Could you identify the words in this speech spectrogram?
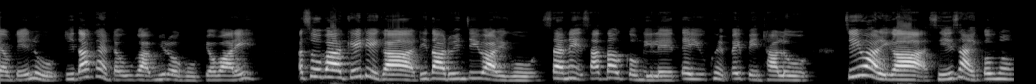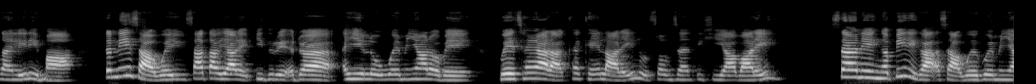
ရောက်တယ်လို့ဒေသခံတအူးကမြို့တော်ကိုပြောပါတယ်။အဆိုပါဂိတ်တွေကဒေသတွင်းကြေးရွာတွေကိုစံနဲ့စားတောက်ကုန်တွေလည်းတည်ယူခွင့်ပိတ်ပင်ထားလို့ကြေးရွာတွေကဈေးဆိုင်ကုန်းစုံဆိုင်လေးတွေမှာတနေ့စာဝယ်ယူစားတောက်ရတဲ့ပြည်သူတွေအတွက်အရင်လိုဝယ်မရတော့ပဲဝယ်ချမ်းရတာခက်ခဲလာတယ်လို့စုံစမ်းသိရှိရပါတယ်။စံနေငပိတွေကအစဝယ်ခွင့်မရ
